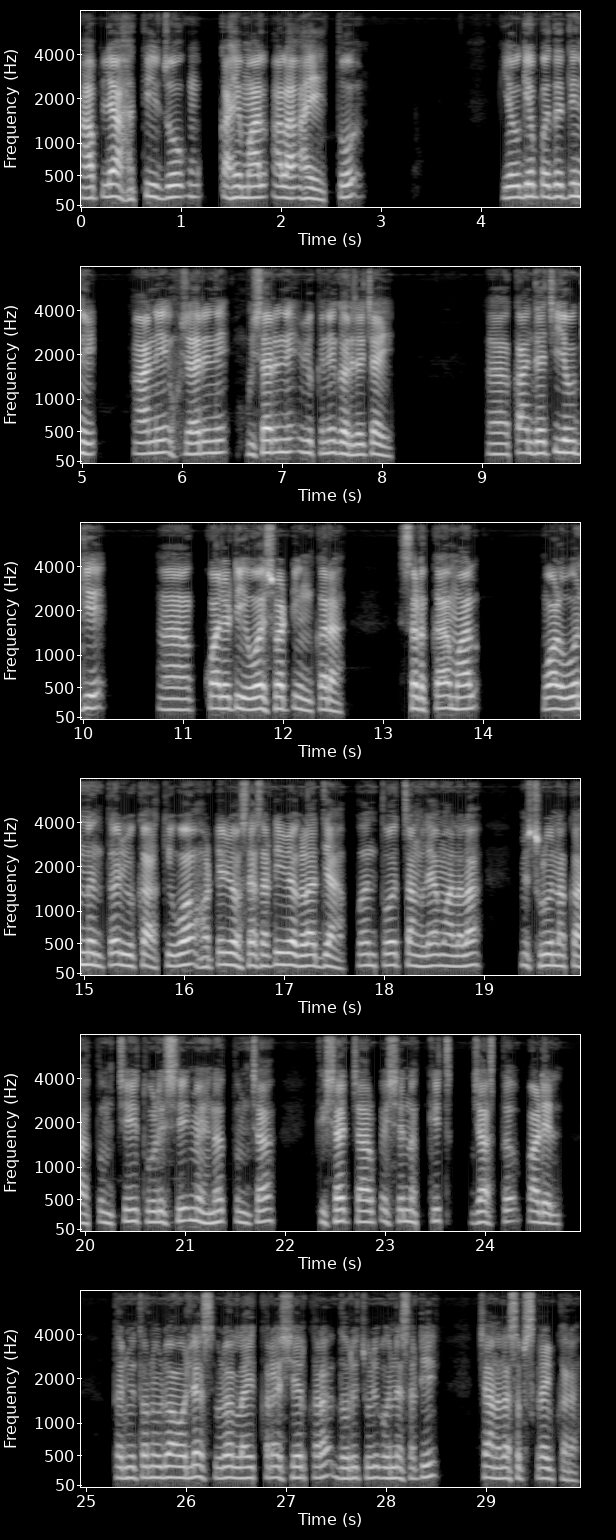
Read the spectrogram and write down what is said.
आपल्या हाती जो काही माल आला आहे तो योग्य पद्धतीने आणि हुशारीने हुशारीने विकणे गरजेचे आहे. कांद्याची योग्य क्वालिटी व शॉटिंग करा. सडका माल वाळवून नंतर विका किंवा हॉटेल व्यवसायासाठी वेगळा द्या पण तो चांगल्या मालाला मिसळू नका. तुमची थोडीशी मेहनत तुमच्या खिशात चार पैसे नक्कीच जास्त पाडेल. तर मित्रांनो व्हिडिओ आवडल्यास व्हिडिओ लाईक करा शेअर करा. दररोज व्हिडिओ बघण्यासाठी चॅनलला सबस्क्राईब करा.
